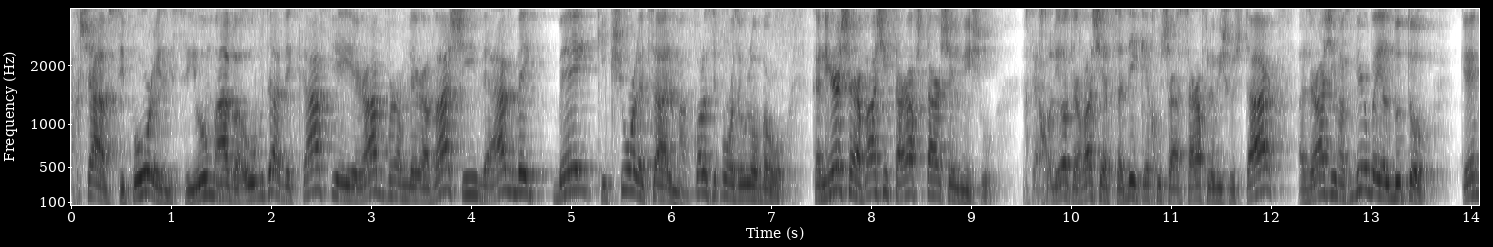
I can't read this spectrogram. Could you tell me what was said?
עכשיו סיפור לסיום אבא עובדא וכף רברם לרבשי ואג בי כקשור לצלמה. כל הסיפור הזה הוא לא ברור. כנראה שרבשי שרף שטר של מישהו. זה יכול להיות רבשי הצדיק איך הוא שרף למישהו שטר אז רש"י מסביר בילדותו כן?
